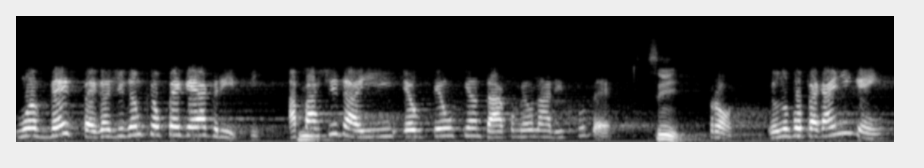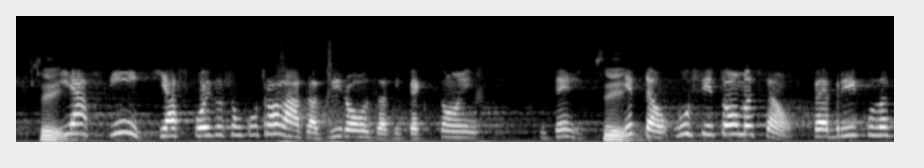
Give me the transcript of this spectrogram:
Uma vez pegando, digamos que eu peguei a gripe. A hum. partir daí, eu tenho que andar com meu nariz coberto. Sim. Pronto. Eu não vou pegar em ninguém. Sim. E assim que as coisas são controladas, as viroses, as infecções, entende? Sim. Então, os sintomas são febrícula,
